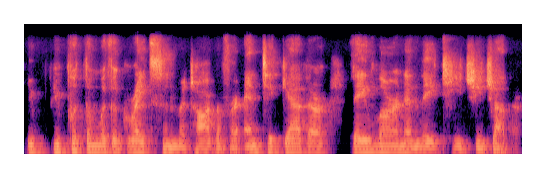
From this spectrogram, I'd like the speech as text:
you, you put them with a great cinematographer, and together they learn and they teach each other.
